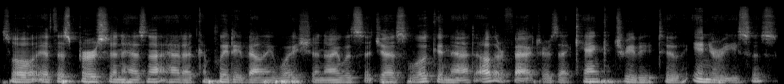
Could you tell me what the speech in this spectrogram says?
So if this person has not had a complete evaluation, I would suggest looking at other factors that can contribute to enuresis.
